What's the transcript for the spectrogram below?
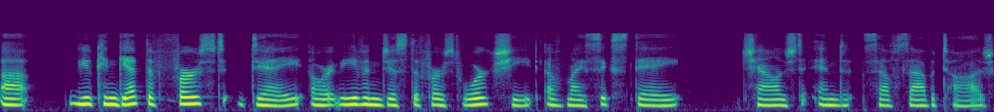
uh, you can get the first day or even just the first worksheet of my six day challenge to end self sabotage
